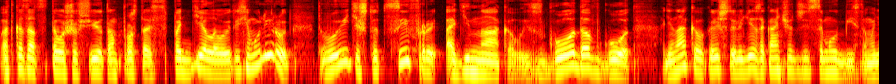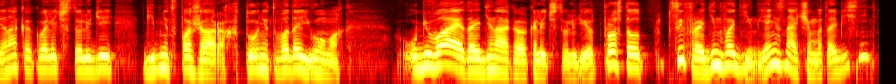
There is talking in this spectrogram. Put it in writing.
отказаться от того, что все ее там просто подделывают и симулируют, то вы увидите, что цифры одинаковые с года в год. Одинаковое количество людей заканчивает жизнь самоубийством, одинаковое количество людей гибнет в пожарах, тонет в водоемах, убивает одинаковое количество людей. Вот просто вот цифры один в один. Я не знаю, чем это объяснить,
